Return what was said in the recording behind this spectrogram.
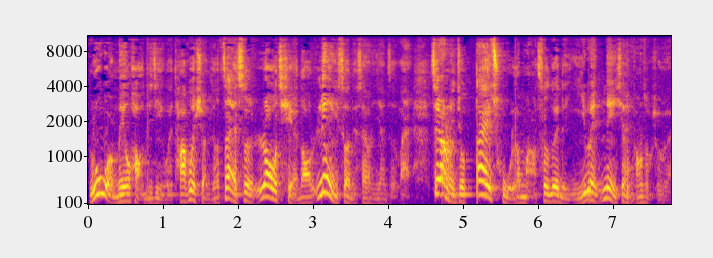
如果没有好的机会，他会选择再次绕切到另一侧的三分线之外，这样呢就带出了马刺队的一位内线防守球员。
